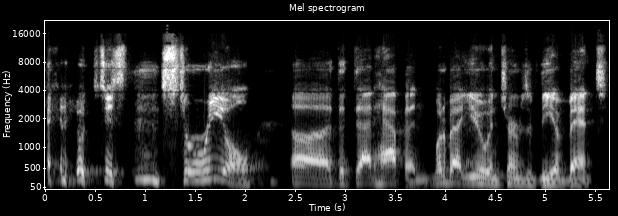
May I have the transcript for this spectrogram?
And it was just surreal uh, that that happened. What about you in terms of the event?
